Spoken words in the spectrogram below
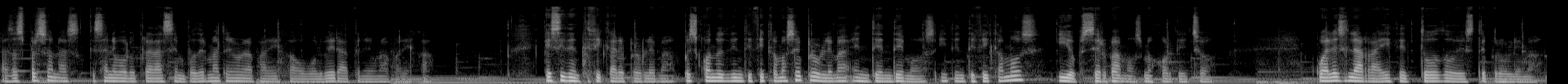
las dos personas que están involucradas en poder mantener una pareja o volver a tener una pareja es identificar el problema. Pues cuando identificamos el problema entendemos, identificamos y observamos, mejor dicho, cuál es la raíz de todo este problema.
